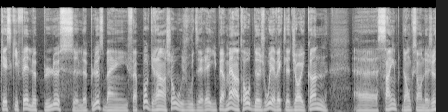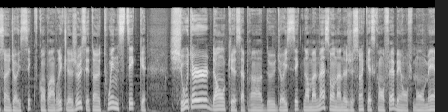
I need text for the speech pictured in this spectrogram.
qu'est-ce qui fait le plus? Le plus, ben, il fait pas grand-chose, je vous dirais. Il permet entre autres de jouer avec le Joy-Con euh, simple. Donc, si on a juste un joystick, vous comprendrez que le jeu, c'est un twin stick shooter. Donc, ça prend deux joysticks. Normalement, si on en a juste un, qu'est-ce qu'on fait? Bien, on, met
